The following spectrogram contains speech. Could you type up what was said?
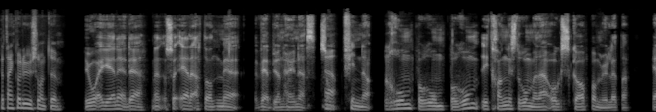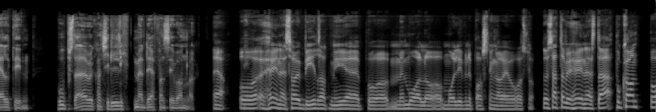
Hva tenker du, Sontum? Jo, jeg er enig i det, men så er det et eller annet med Vebjørn Høynes som Ja. finner rom på rom på rom, de trangeste rommene, og skaper muligheter hele tiden. Hopstad er vel kanskje litt mer defensiv anlagt. Ja, og Høynes har jo bidratt mye på, med mål og målgivende pasninger i år også. Da setter vi Høynes der. På, kant, på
